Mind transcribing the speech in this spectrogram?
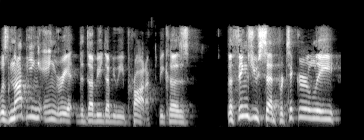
was not being angry at the WWE product because the things you said, particularly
